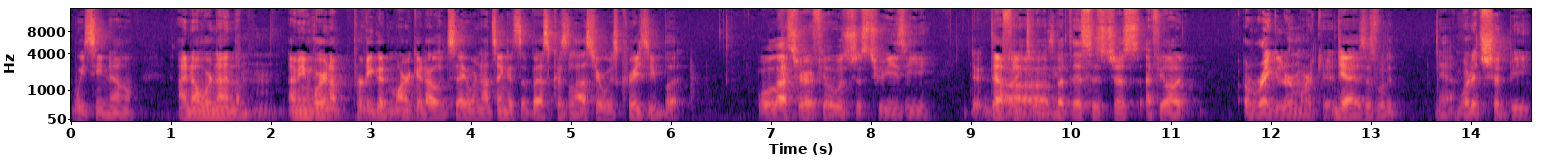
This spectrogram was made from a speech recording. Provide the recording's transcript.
we see now. I know we're not in the. Mhm. I mean, we're in a pretty good market. I would say we're not saying it's the best because last year was crazy, but Well, last year I feel was just too easy. de- definitely too Uh, easy. But this is just I feel like a regular market. yeah, this is what it. Yeah, What it should be.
